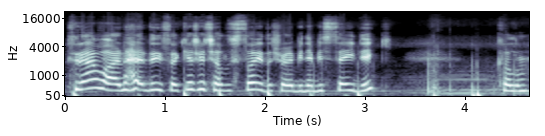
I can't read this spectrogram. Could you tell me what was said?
Tren var neredeyse. Keşke çalışsaydı. Şöyle binebilseydik. Bakalım.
